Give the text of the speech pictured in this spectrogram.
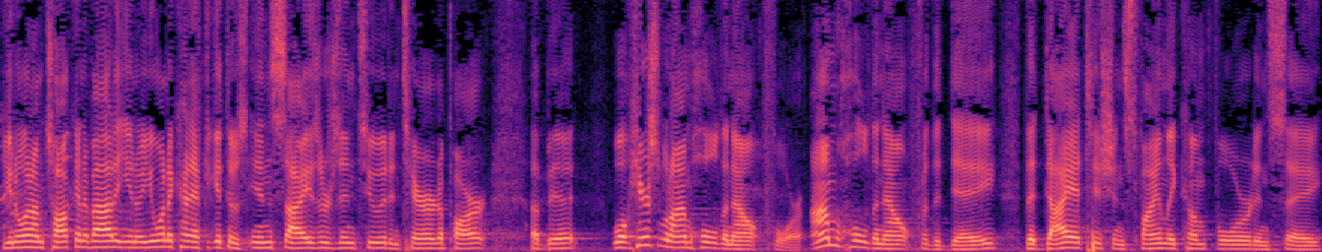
You know what I'm talking about? It? You know, you want to kind of have to get those incisors into it and tear it apart a bit. Well, here's what I'm holding out for. I'm holding out for the day that dietitians finally come forward and say,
